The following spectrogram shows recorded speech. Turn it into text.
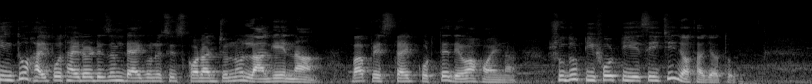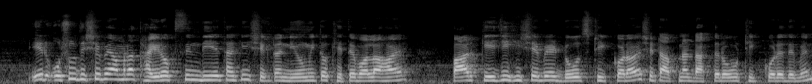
কিন্তু হাইপোথাইরয়েডিজম ডায়াগনোসিস করার জন্য লাগে না বা প্রেসক্রাইব করতে দেওয়া হয় না। শুধু টি ফোর টিএসএইচই যথাযথ। এর ওষুধ হিসেবে আমরা থাইরক্সিন দিয়ে থাকি, সেটা নিয়মিত খেতে বলা হয়। পার কেজি হিসেবে ডোজ ঠিক করা হয়, সেটা আপনার ডাক্তারবাবু ঠিক করে দেবেন।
